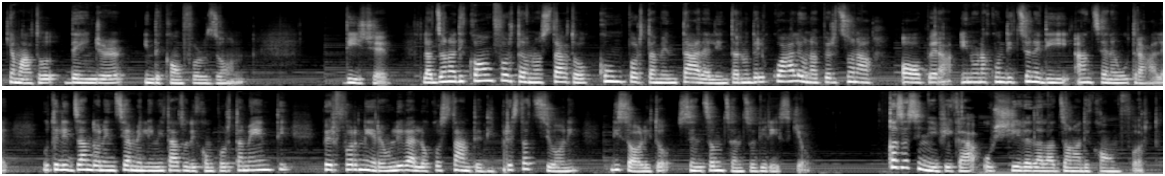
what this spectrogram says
chiamato Danger in the Comfort Zone. Dice, la zona di comfort è uno stato comportamentale all'interno del quale una persona opera in una condizione di ansia neutrale, utilizzando un insieme limitato di comportamenti per fornire un livello costante di prestazioni di solito senza un senso di rischio. Cosa significa uscire dalla zona di comfort?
